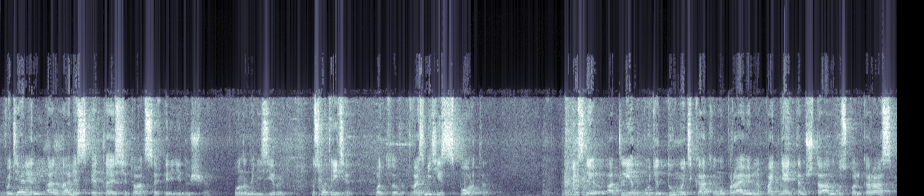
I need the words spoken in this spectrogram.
В идеале анализ – это ситуация впереди идущего. Он анализирует. Ну, смотрите, вот возьмите из спорта. Если атлет будет думать, как ему правильно поднять там штангу, сколько раз,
